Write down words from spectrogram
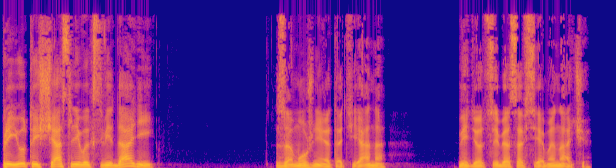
приюты счастливых свиданий. Замужняя Татьяна ведет себя совсем иначе.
